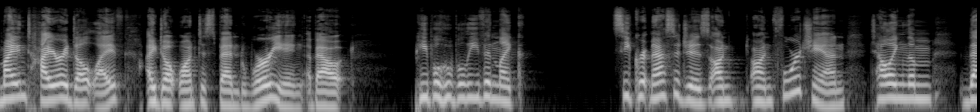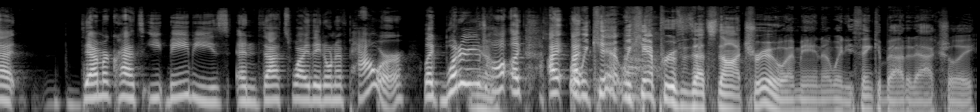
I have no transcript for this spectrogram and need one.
my entire adult life I don't want to spend worrying about people who believe in like secret messages on on 4chan telling them that Democrats eat babies and that's why they don't have power. Like what are you Yeah. talking like I, Well, I we can't we can't prove that that's not true. I mean, when you think about it, actually.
